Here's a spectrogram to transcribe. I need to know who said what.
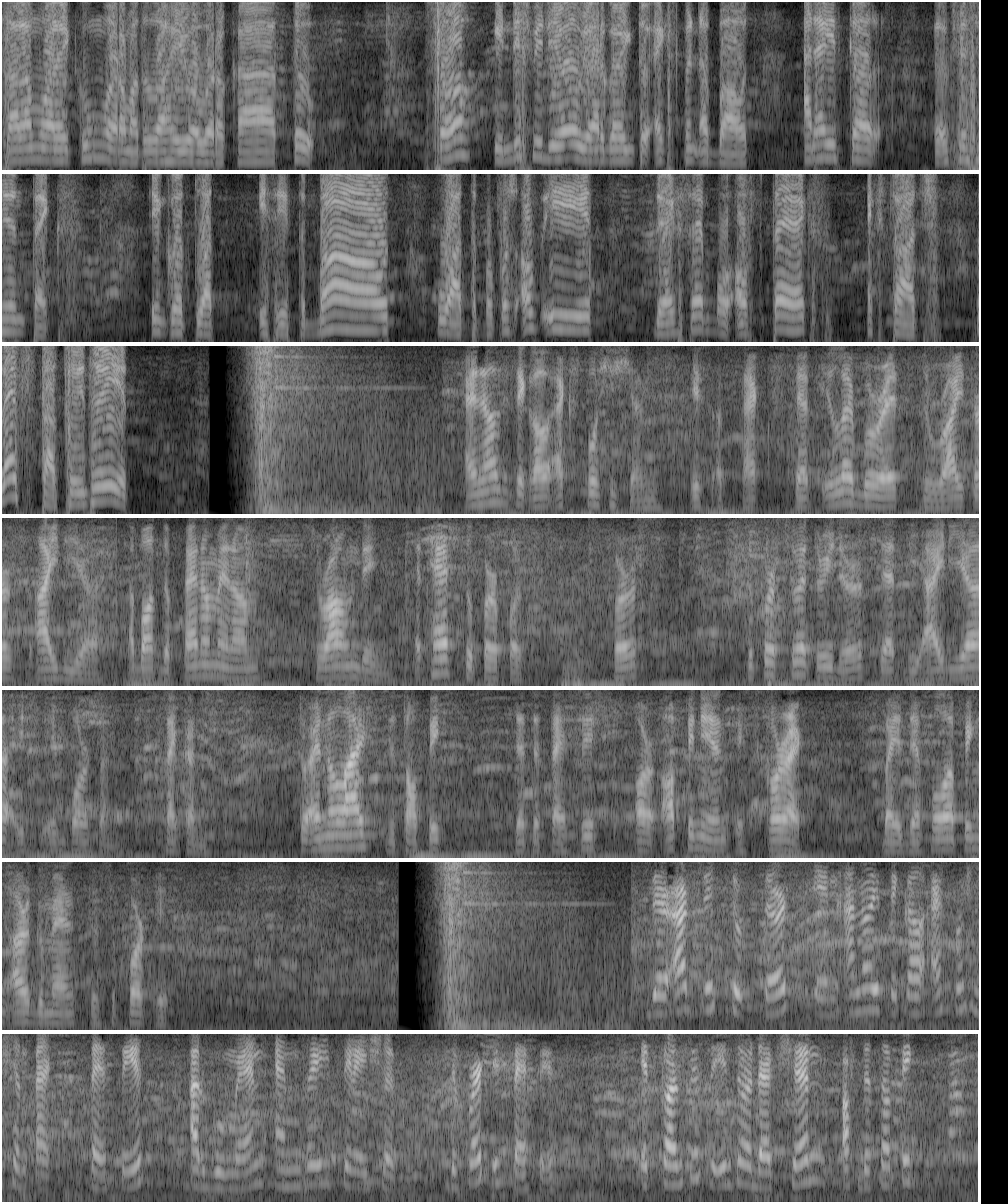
Speaker 1: Assalamualaikum warahmatullahi wabarakatuh. So, in this video we are going to explain about analytical exposition text. Include what is it about, what the purpose of it, the example of text, extract Let's start to into it.
Speaker 2: Analytical exposition is a text that elaborates the writer's idea about the phenomenon surrounding. It has two purposes. First, to persuade readers that the idea is important. Second, to analyze the topic that the thesis or opinion is correct by developing arguments to support it.
Speaker 3: There are three structures in analytical exposition text, thesis, argument, and reiteration. The first is thesis. It consists the introduction of the topic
